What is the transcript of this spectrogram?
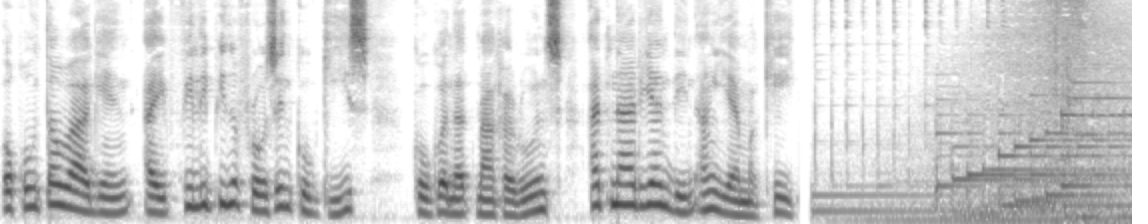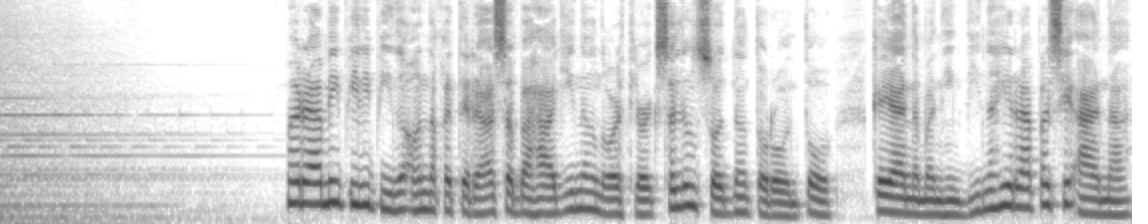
o kung tawagin ay Filipino frozen cookies, coconut macaroons at nariyan din ang yema cake. Maraming Pilipino ang nakatira sa bahagi ng North York sa lungsod ng Toronto, kaya naman hindi nahirapan si Ana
